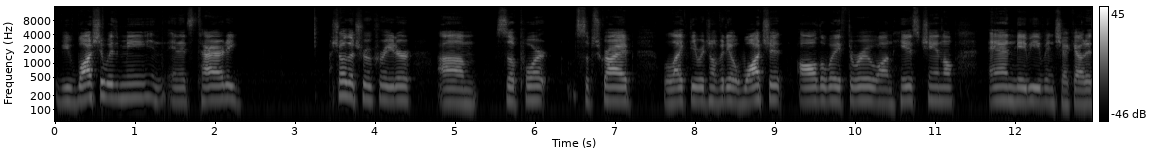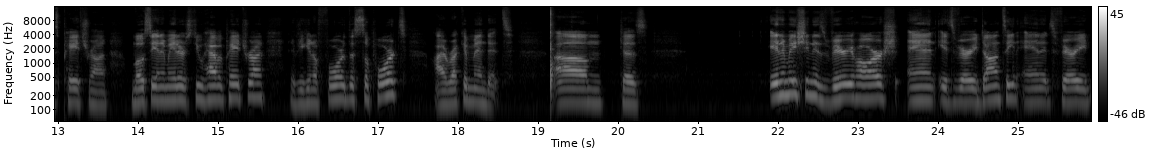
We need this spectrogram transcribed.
If you watch it with me in, in its entirety, show the true creator. Um, support, subscribe, like the original video. Watch it all the way through on his channel. And maybe even check out his Patreon. Most animators do have a Patreon. If you can afford the support, I recommend it. Um, because animation is very harsh and it's very daunting and it's very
